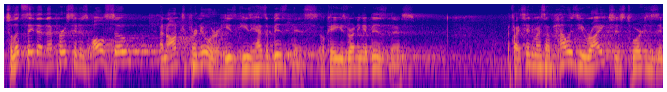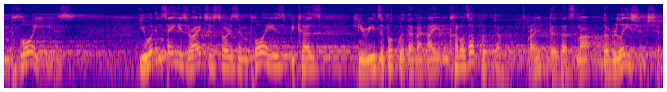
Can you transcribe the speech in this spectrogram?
So let's say that that person is also an entrepreneur. He's, he has a business, okay? He's running a business. If I say to myself, how is he righteous toward his employees? You wouldn't say he's righteous toward his employees because he reads a book with them at night and cuddles up with them, right? That's not the relationship.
